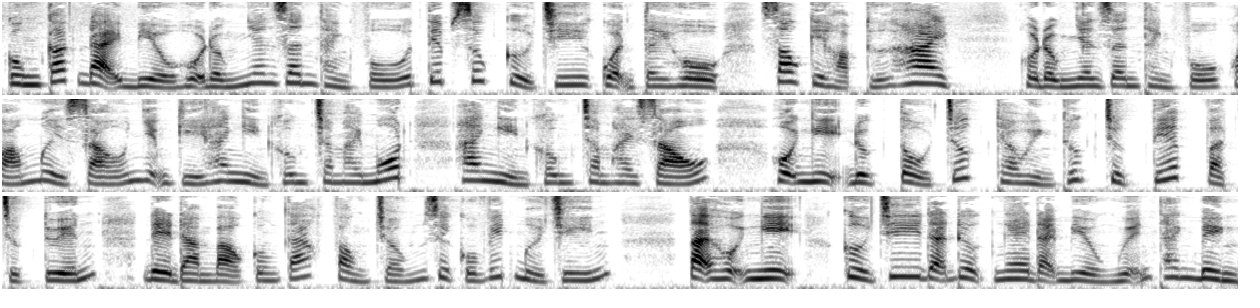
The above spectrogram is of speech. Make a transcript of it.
cùng các đại biểu Hội đồng nhân dân thành phố tiếp xúc cử tri quận Tây Hồ sau kỳ họp thứ hai. Hội đồng Nhân dân thành phố khóa 16 nhiệm kỳ 2021-2026. Hội nghị được tổ chức theo hình thức trực tiếp và trực tuyến để đảm bảo công tác phòng chống dịch COVID-19. Tại hội nghị, cử tri đã được nghe đại biểu Nguyễn Thanh Bình,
